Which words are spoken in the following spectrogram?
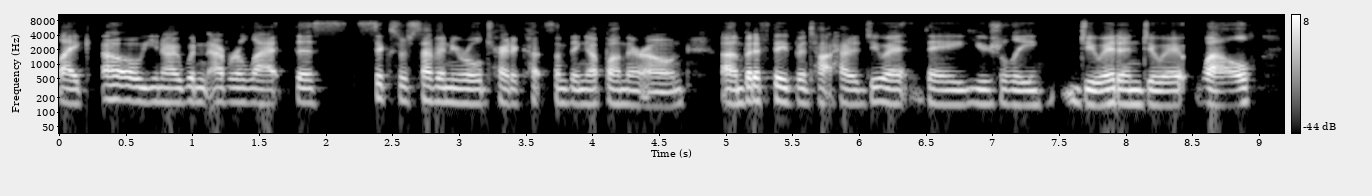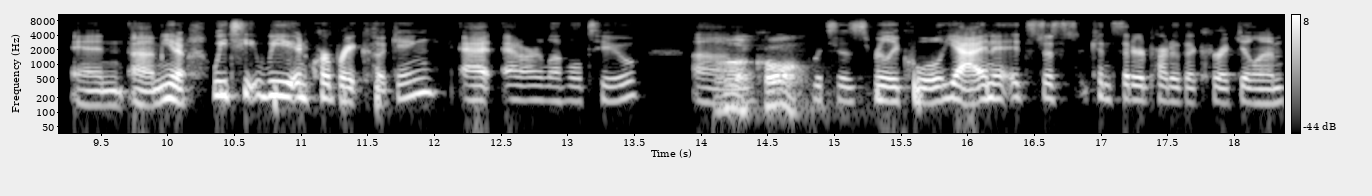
Like, oh, you know, I wouldn't ever let this six or seven year old try to cut something up on their own. Um, but if they've been taught how to do it, they usually do it and do it well. And um, you know, we te- we incorporate cooking at at our level too. Um, oh, cool. Which is really cool. Yeah, and it, it's just considered part of the curriculum.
